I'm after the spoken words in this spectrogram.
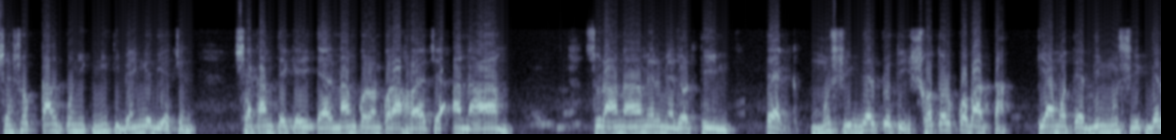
সেসব কাল্পনিক নীতি ব্যঙ্গে দিয়েছেন। সেখান থেকেই এর নামকরণ করা হয়েছে আনাম। সূরা আনামের মেজর থিম। এক, মুশরিকদের প্রতি সতর্ক বার্তা কিয়ামতের দিন মুশরিকদের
